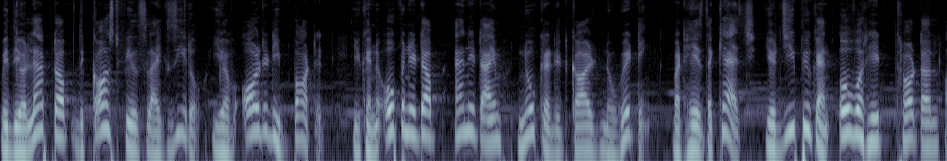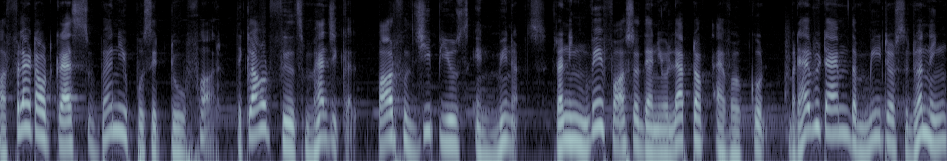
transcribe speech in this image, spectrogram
With your laptop, the cost feels like zero. You have already bought it. You can open it up anytime, no credit card, no waiting. But here's the catch, your GPU can overheat, throttle or flat out crash when you push it too far. The cloud feels magical, powerful GPUs in minutes, running way faster than your laptop ever could. But every time the meter's running,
